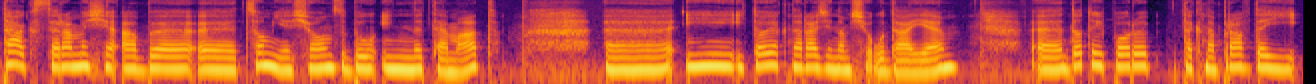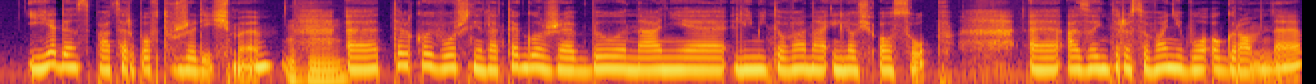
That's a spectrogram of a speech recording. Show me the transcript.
Tak, staramy się, aby e, co miesiąc był inny temat. E, I, I to jak na razie nam się udaje. E, Do tej pory tak naprawdę jeden spacer powtórzyliśmy, Mhm. e, tylko i wyłącznie dlatego, że były na nie limitowana ilość osób, e, a zainteresowanie było ogromne.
